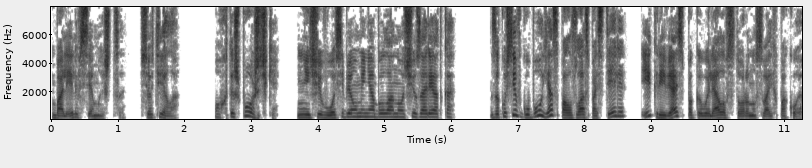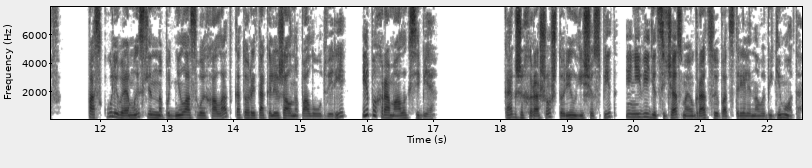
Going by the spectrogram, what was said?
Болели все мышцы, все тело. «Ох ты ж, божечки, ничего себе у меня была ночью зарядка!» Закусив губу, я сползла с постели и, кривясь, поковыляла в сторону своих покоев. Поскуливая, мысленно подняла свой халат, который так и лежал на полу у двери, и похромала к себе. Как же хорошо, что Рил еще спит и не видит сейчас мою грацию подстреленного бегемота.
